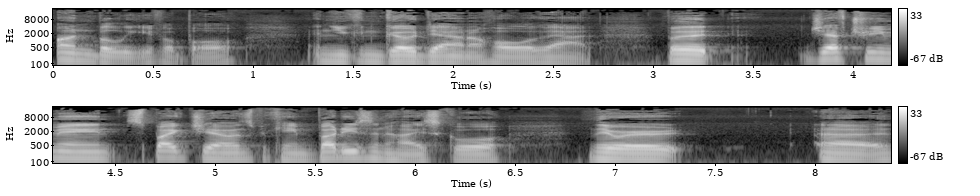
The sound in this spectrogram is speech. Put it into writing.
unbelievable and you can go down a hole of that. But Jeff Tremaine, Spike Jonze became buddies in high school. They were uh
